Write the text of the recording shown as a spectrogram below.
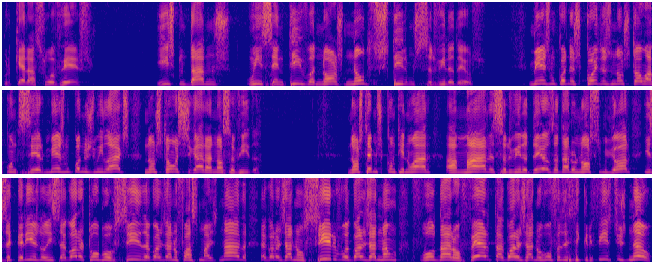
porque era a sua vez. E isto dá-nos um incentivo a nós não desistirmos de servir a Deus. Mesmo quando as coisas não estão a acontecer, mesmo quando os milagres não estão a chegar à nossa vida. Nós temos que continuar a amar, a servir a Deus, a dar o nosso melhor. E Zacarias não disse: agora estou aborrecido, agora já não faço mais nada, agora já não sirvo, agora já não vou dar oferta, agora já não vou fazer sacrifícios. Não,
